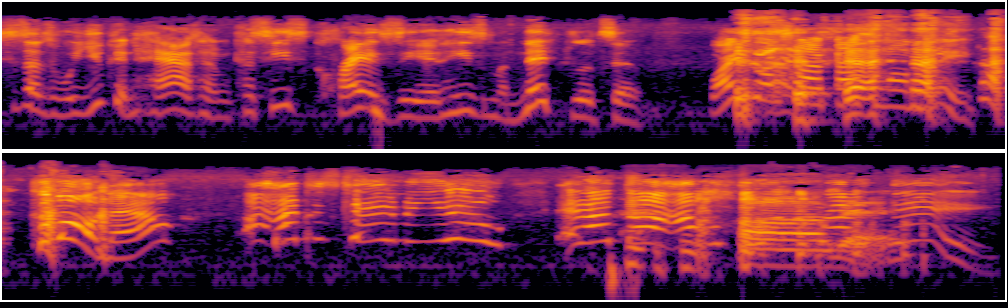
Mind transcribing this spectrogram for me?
She says, "Well, you can have him because he's crazy and he's manipulative. Why are you gonna try to pass him on to me? Come on now. I, I just came to you, and I thought I was doing Oh, the right man. thing.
